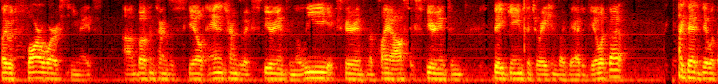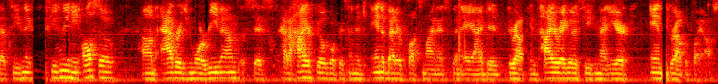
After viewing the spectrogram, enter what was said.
played with far worse teammates um, both in terms of skill and in terms of experience in the league, experience in the playoffs, experience in big game situations like they had to deal with that, like they had to deal with that season, excuse me. And he also um, averaged more rebounds, assists, had a higher field goal percentage, and a better plus minus than AI did throughout the entire regular season that year and throughout the playoffs.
